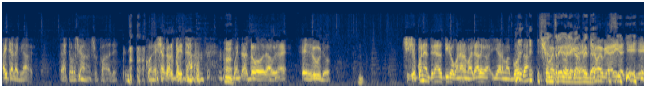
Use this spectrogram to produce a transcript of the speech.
Ahí está la clave. La extorsión de sus padres. Con esa carpeta cuenta todo, Laura, ¿eh? Es duro. Si se pone a entrenar tiro con arma larga y arma corta, Yo me entrego la cuidaría, ¿eh? carpeta. Yo me Sí. sí, sí,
